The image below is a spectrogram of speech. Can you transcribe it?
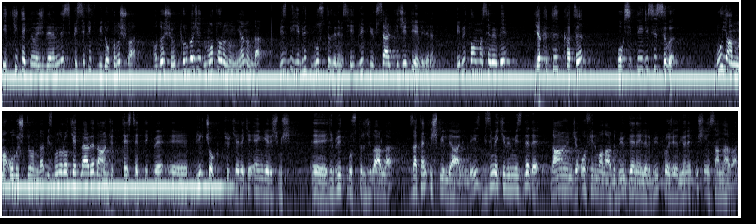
itki teknolojilerinde spesifik bir dokunuş var. O da şu, turbojet motorunun yanında biz bir hibrit booster dediğimiz hibrit yükseltici diyebilirim. Hibrit olma sebebi yakıtı katı, oksitleyicisi sıvı. Bu yanma oluştuğunda biz bunu roketlerde daha önce test ettik ve e, birçok Türkiye'deki en gelişmiş e, hibrit boostercılarla zaten işbirliği halindeyiz. Bizim ekibimizde de daha önce o firmalarda büyük deneyleri, büyük projeleri yönetmiş insanlar var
